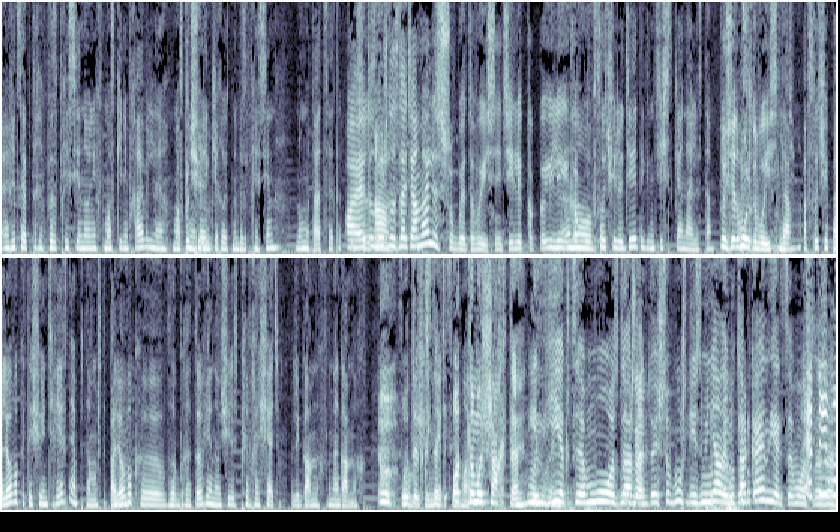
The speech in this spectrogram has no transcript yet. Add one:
Рецепторы к вазопрессину у них в мозге неправильные, мозг не почему? реагирует на вазопрессин, ну, мутация так А это получилась. нужно сдать анализ, чтобы это выяснить? Или как... Или Э, как... Ну, в случае людей это генетический анализ, да. То есть это А можно в- выяснить? Да, а в случае полевок это еще интереснее, потому что полевок э, в лаборатории научились превращать полигамных в моногамных. Вот это, кстати, вот на мышах-то. Мы- Инъекция мозг должна. Ага. То есть, чтобы муж не изменял, ему такая инъекция в мозг Это ему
